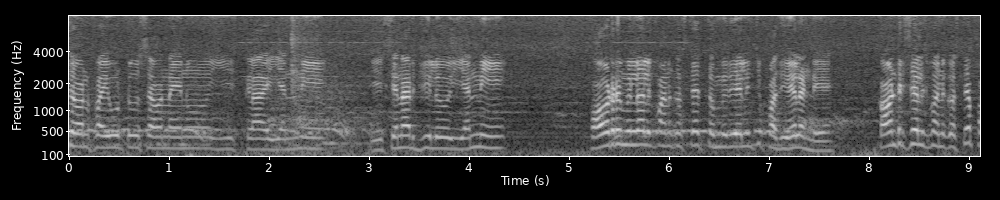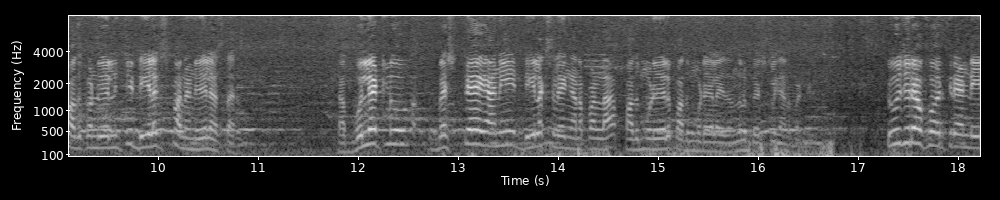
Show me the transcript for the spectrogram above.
seven five two seven nine ఈ క్లా ఇవన్నీ ఈ సినర్జీలు ఇవన్నీ పౌడర్ మిల్లర్కి పనికొస్తే తొమ్మిది వేల నుంచి పదివేలు అండి కౌంటర్ సేల్స్ పనికి వస్తే పదకొండు వేల నుంచి డీలక్స్ పన్నెండు వేలు వేస్తారు బుల్లెట్లు బెస్టే కానీ డీలక్స్లు ఏం కనపడలా? పదమూడు వేలు పదమూడు వేల ఐదు వందలు బెస్ట్లు కనపడి టూ జీరో ఫోర్ త్రీ అండి.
